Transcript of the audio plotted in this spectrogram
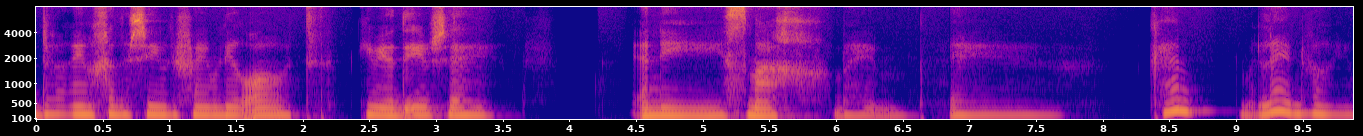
דברים חדשים לפעמים לראות, כי הם יודעים שאני אשמח בהם. אה, כן, מלא דברים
